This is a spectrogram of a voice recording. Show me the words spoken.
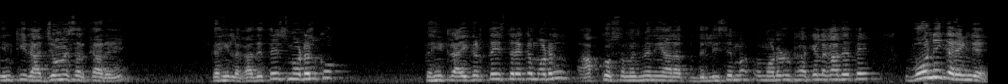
इनकी राज्यों में सरकारें हैं। कहीं लगा देते इस मॉडल को, कहीं ट्राई करते इस तरह का मॉडल। आपको समझ में नहीं आ रहा तो दिल्ली से मॉडल उठा के लगा देते। वो नहीं करेंगे।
